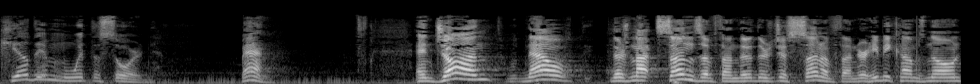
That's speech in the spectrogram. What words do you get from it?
Killed him with the sword. Man. And John, now there's not sons of thunder, there's just son of thunder. He becomes known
